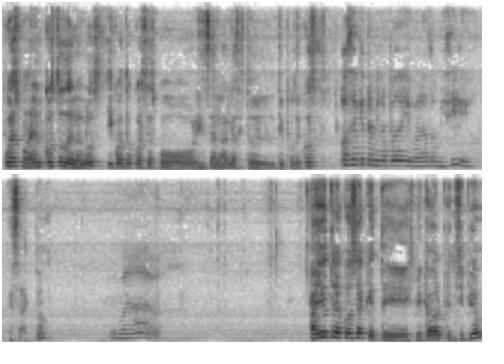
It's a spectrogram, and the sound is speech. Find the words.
puedes poner el costo de la luz y cuánto cuestas por instalarlas y todo el tipo de cosas. O sea que también lo puedo llevar a domicilio. Exacto. Wow. Hay otra cosa que te explicaba al principio,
